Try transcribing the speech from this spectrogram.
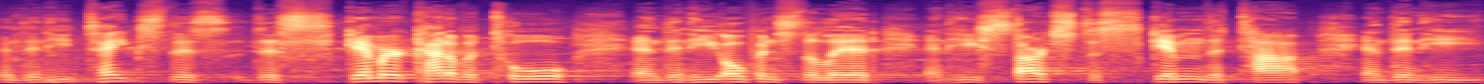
And then he takes this, this skimmer, kind of a tool, and then he opens the lid and he starts to skim the top. And then he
